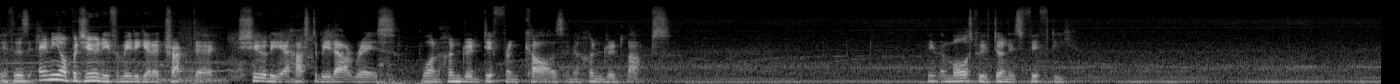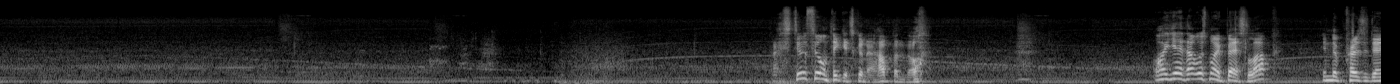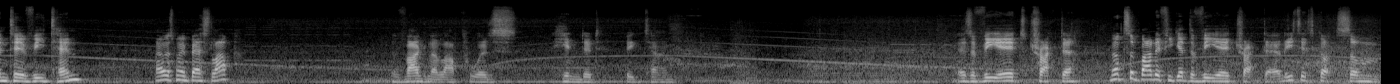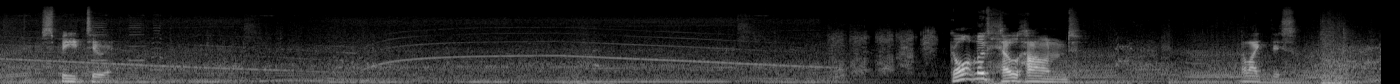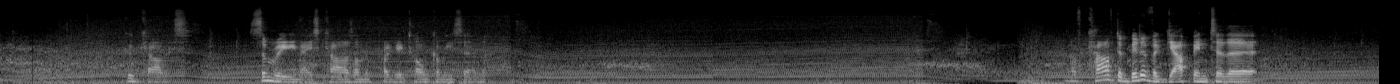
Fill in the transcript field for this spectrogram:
If there's any opportunity for me to get a tractor, surely it has to be that race. 100 different cars in 100 laps. I think the most we've done is 50. Still don't think it's going to happen though. Oh yeah, that was my best lap in the Presidente V10. That was my best lap. The Vagner lap was hindered big time. There's a V8 tractor. Not so bad if you get the V8 tractor. At least it's got some speed to it. Gauntlet Hellhound. I like this. Good car this. Some really nice cars on the Project Homecoming server. I've carved a bit of a gap into the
